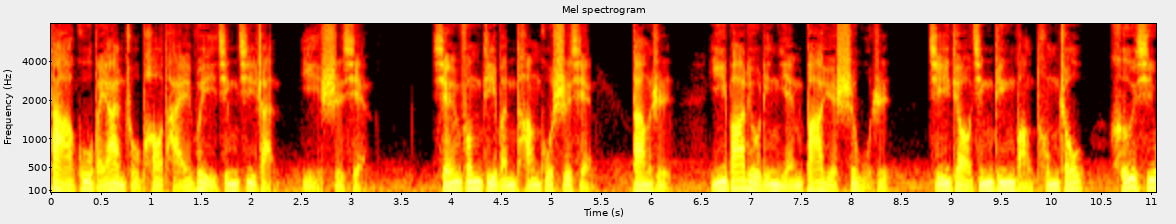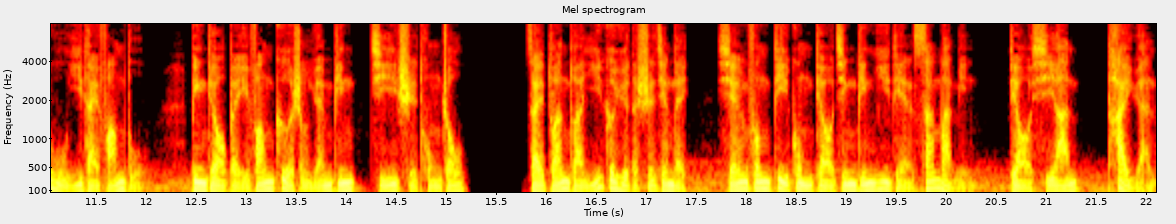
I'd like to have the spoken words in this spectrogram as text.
大沽北岸主炮台未经激战已失陷。咸丰帝闻塘沽失陷，当日（一八六零年八月十五日）即调精兵往通州、河西务一带防堵。并调北方各省援兵疾驰通州，在短短一个月的时间内，咸丰帝共调精兵一点三万名，调西安、太原、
